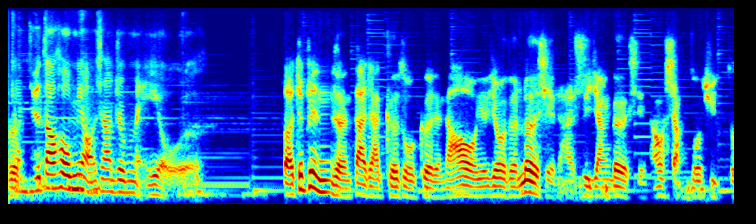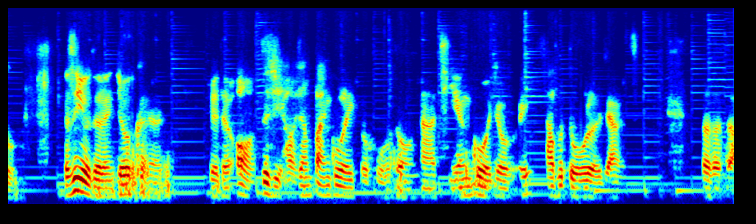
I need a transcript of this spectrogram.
感觉到后面好像就没有了。啊，就变成大家各做各的，然后有有的热血的还是一样热血，然后想做去做，可是有的人就可能觉得，哦，自己好像办过了一个活动，那体验过就，哎，差不多了这样子，对对对，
